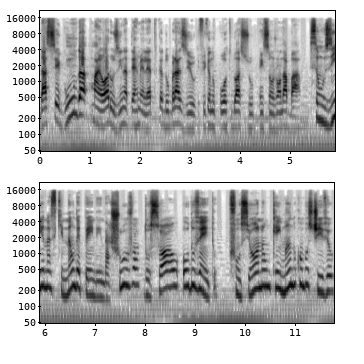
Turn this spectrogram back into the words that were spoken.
da segunda maior usina termoelétrica do Brasil, que fica no Porto do Açu, em São João da Barra. São usinas que não dependem da chuva, do sol ou do vento. Funcionam queimando combustível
